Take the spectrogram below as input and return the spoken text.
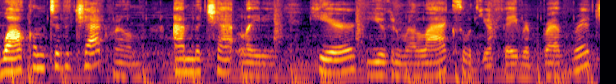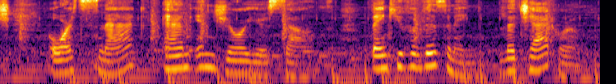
Welcome to the chat room. I'm the chat lady. Here you can relax with your favorite beverage or snack and enjoy yourself. Thank you for visiting the chat room.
